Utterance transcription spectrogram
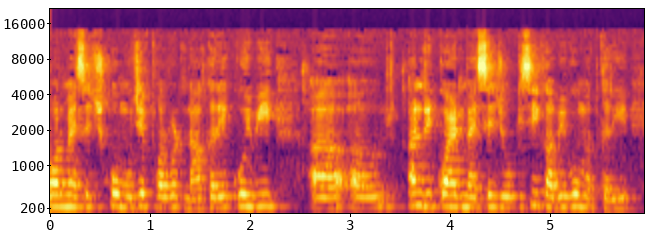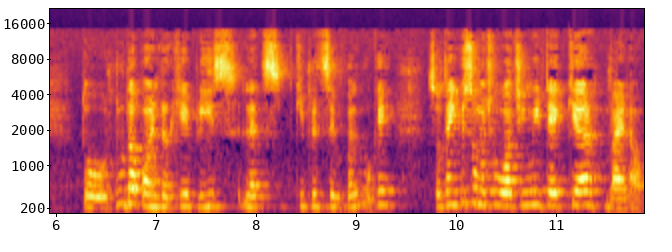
और मैसेज को मुझे फॉरवर्ड ना करें कोई भी अनरिक्वायर्ड मैसेज हो, किसी का भी, वो मत करिए। तो टू द पॉइंट रखिए please let's keep it simple okay so thank you so much for watching me take care bye now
